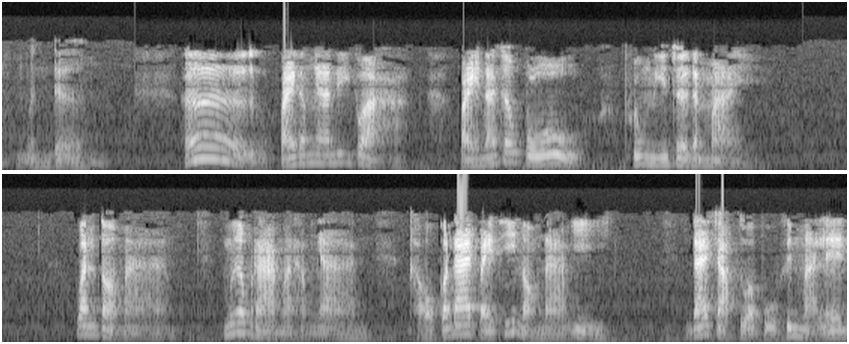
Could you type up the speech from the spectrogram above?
ำเหมือนเดิม เออ ไปทำงานดีกว่า ไปนะเจ้าปู พรุ่งนี้เจอกันใหม่ วันต่อมา เมื่อพรามมาทำงาน เขาก็ได้ไปที่หนองน้ำอีก ได้จับตัวปูขึ้นมาเล่น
